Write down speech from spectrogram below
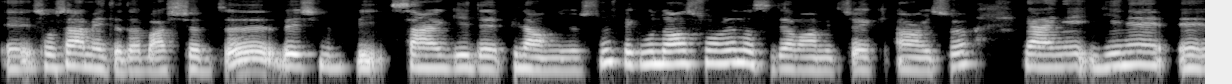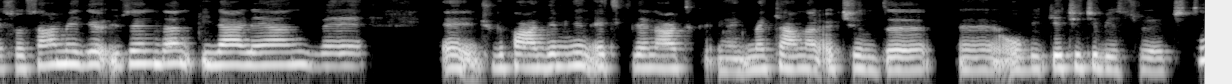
e, sosyal medyada başladı ve şimdi bir sergi de planlıyorsunuz. Peki bundan sonra nasıl devam edecek Arzu? Yani yine e, sosyal medya üzerinden ilerleyen ve e, çünkü pandeminin etkilerini artık yani mekanlar açıldı, e, o bir geçici bir süreçti.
